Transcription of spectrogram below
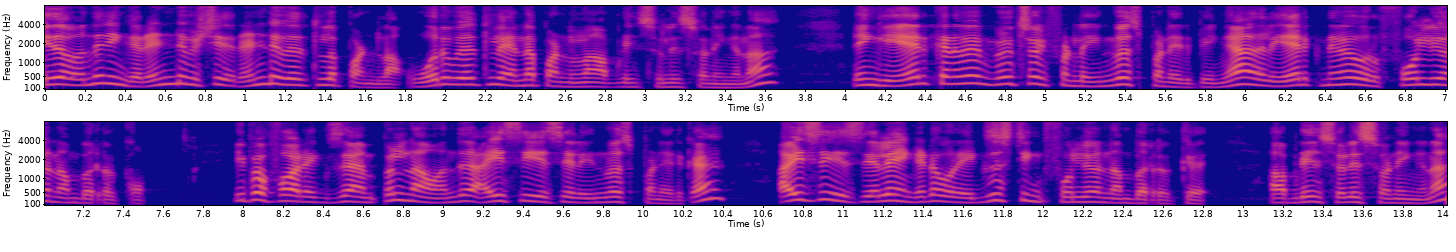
இதை வந்து நீங்கள் ரெண்டு விஷயம் ரெண்டு விதத்தில் பண்ணலாம். ஒரு விதத்தில் என்ன பண்ணலாம் அப்படின்னு சொல்லி சொன்னீங்கன்னா நீங்கள் ஏற்கனவே மியூச்சுவல் ஃபண்டில் இன்வெஸ்ட் பண்ணியிருப்பீங்க அதில் ஏற்கனவே ஒரு ஃபோலியோ நம்பர் இருக்கும். இப்போ ஃபார் எக்ஸாம்பிள் நான் வந்து ஐசிஐசியில் இன்வெஸ்ட் பண்ணியிருக்கேன். ஐசிஐசியில் என்கிட்ட ஒரு எக்ஸிஸ்டிங் ஃபோலியோ நம்பர் இருக்குது அப்படின்னு சொல்லி சொன்னீங்கன்னா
